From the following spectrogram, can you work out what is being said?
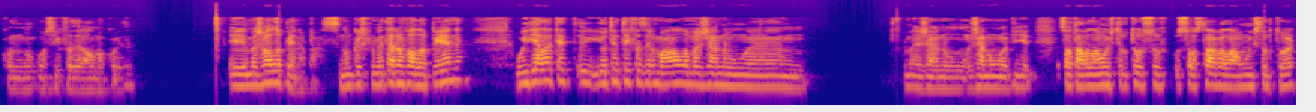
quando não consigo fazer alguma coisa. Uh, mas vale a pena, pá. Se nunca experimentaram, vale a pena. O ideal é até. Eu tentei fazer uma aula, mas já não. Mas já não, já não havia. Só estava lá um instrutor, só estava lá um instrutor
